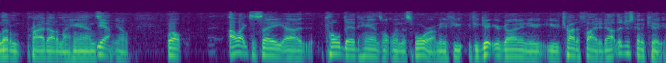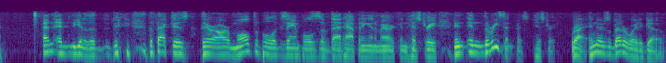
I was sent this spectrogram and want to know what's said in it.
let them pry it out of my hands." Yeah. You know, well, I like to say, uh, cold dead hands won't win this war. I mean, if you if you get your gun and you you try to fight it out, they're just going to kill you. And and you know the, the the fact is there are multiple examples of that happening in American history in in the recent history. Right, and there's a better way to go.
